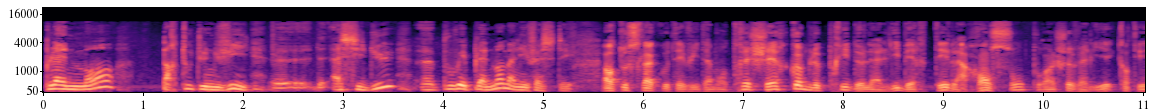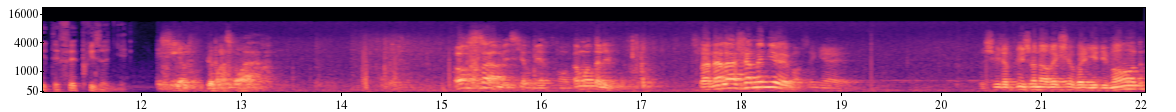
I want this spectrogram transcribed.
pleinement par toute une vie euh, assidue, euh, pouvait pleinement manifester. Alors tout cela coûte évidemment très cher, comme le prix de la liberté, la rançon pour un chevalier quand il était fait prisonnier. Ici, le prince noir. Or ça, messire Bertrand, comment allez-vous? Cela n'alla jamais mieux, monseigneur. Je suis le plus honoré chevalier du monde.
